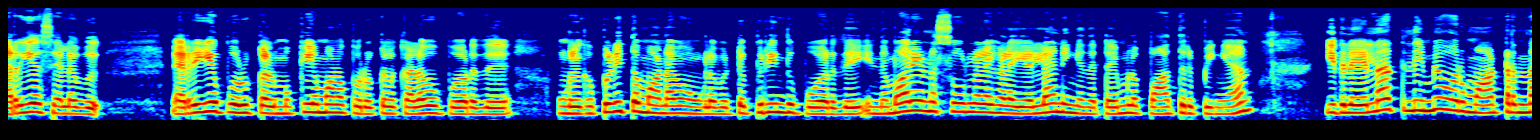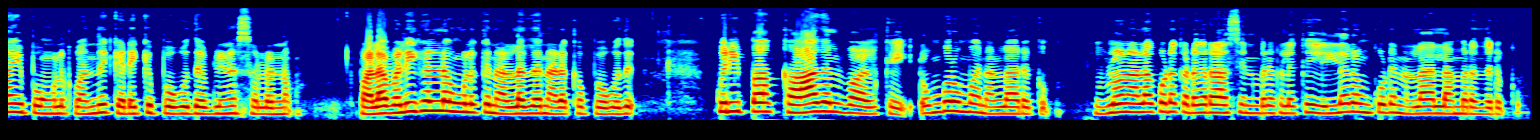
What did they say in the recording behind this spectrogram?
நிறைய செலவு. நிறைய பொருட்கள் முக்கியமான பொருட்கள் களவு போகிறது உங்களுக்கு பிடித்தமானவங்க உங்களை விட்டு பிரிந்து போகிறது இந்த மாதிரியான சூழ்நிலைகளை எல்லாம் நீங்கள் இந்த டைமில் பார்த்துருப்பீங்க. இதில் எல்லாத்துலேயுமே ஒரு மாற்றம் தான் இப்போ உங்களுக்கு வந்து கிடைக்க போகுது அப்படின்னு சொல்லணும். பல வழிகளில் உங்களுக்கு நல்லதாக நடக்க போகுது. குறிப்பாக காதல் வாழ்க்கை ரொம்ப ரொம்ப நல்லா இருக்கும். இவ்வளோ நாளாக கூட கடகராசி என்பர்களுக்கு இல்லறம் கூட நல்லா இல்லாமல் இருந்திருக்கும்.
